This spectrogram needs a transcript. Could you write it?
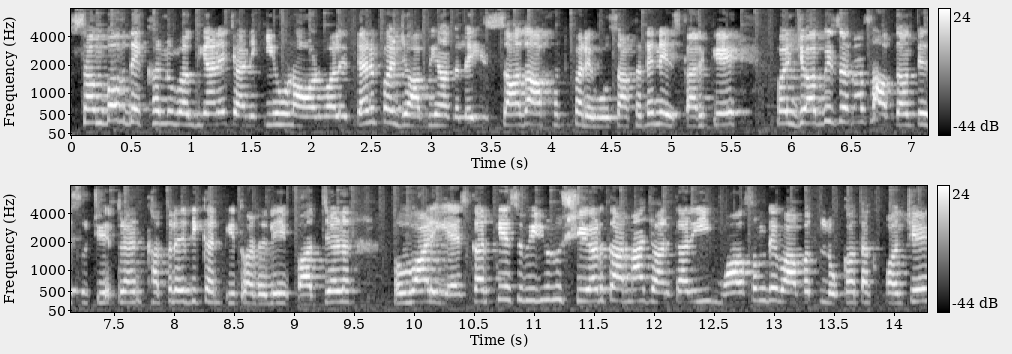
ਸੰਭਵ ਦੇਖਣ ਨੂੰ ਮਿਲਦੀਆਂ ਨੇ, ਜਾਣੀ ਕਿ ਹੁਣ ਆਉਣ ਵਾਲੇ ਦਿਨ ਪੰਜਾਬੀਆਂ ਦੇ ਲਈ ਜ਼ਿਆਦਾ ਆਫਤ ਭਰੇ ਹੋ ਸਕਦੇ ਨੇ। ਇਸ ਕਰਕੇ ਪੰਜਾਬੀ ਜ਼ਰਾ ਸਾਵਧਾਨ ਤੇ ਸੁਚੇਤ ਰਹਿਣ ਖਤਰੇ ਦੀ ਘੰਟੀ ਤੁਹਾਡੇ ਲਈ ਵੱਜਣ ਵਾਲੀ ਹੈ। ਇਸ ਕਰਕੇ ਇਸ ਵੀਡੀਓ ਨੂੰ ਸ਼ੇਅਰ ਕਰਨਾ, ਜਾਣਕਾਰੀ ਮੌਸਮ ਦੇ ਬਾਬਤ ਲੋਕਾਂ ਤੱਕ ਪਹੁੰਚੇ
